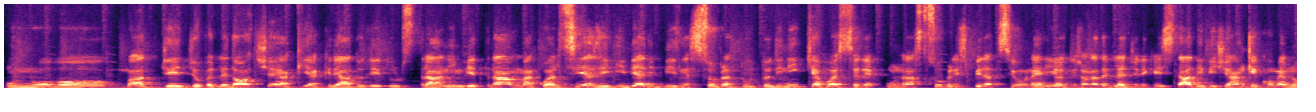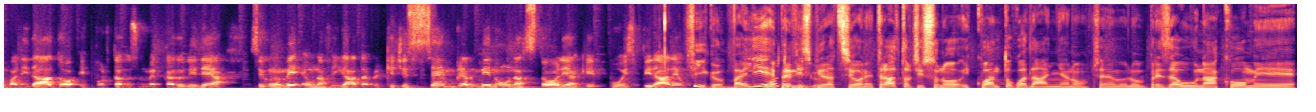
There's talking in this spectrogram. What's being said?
un nuovo aggeggio per le docce, a chi ha creato dei tour strani in Vietnam, qualsiasi idea di business, soprattutto di nicchia, può essere una super ispirazione. Io ti sono andato a leggere i case study, dice anche come hanno validato e portato sul mercato l'idea. Secondo me è una figata perché c'è sempre almeno una storia che può ispirare. Figo. Vai lì e Molto prendi figo. ispirazione. Tra l'altro ci sono i quanto guadagnano. Cioè, ne ho presa una come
